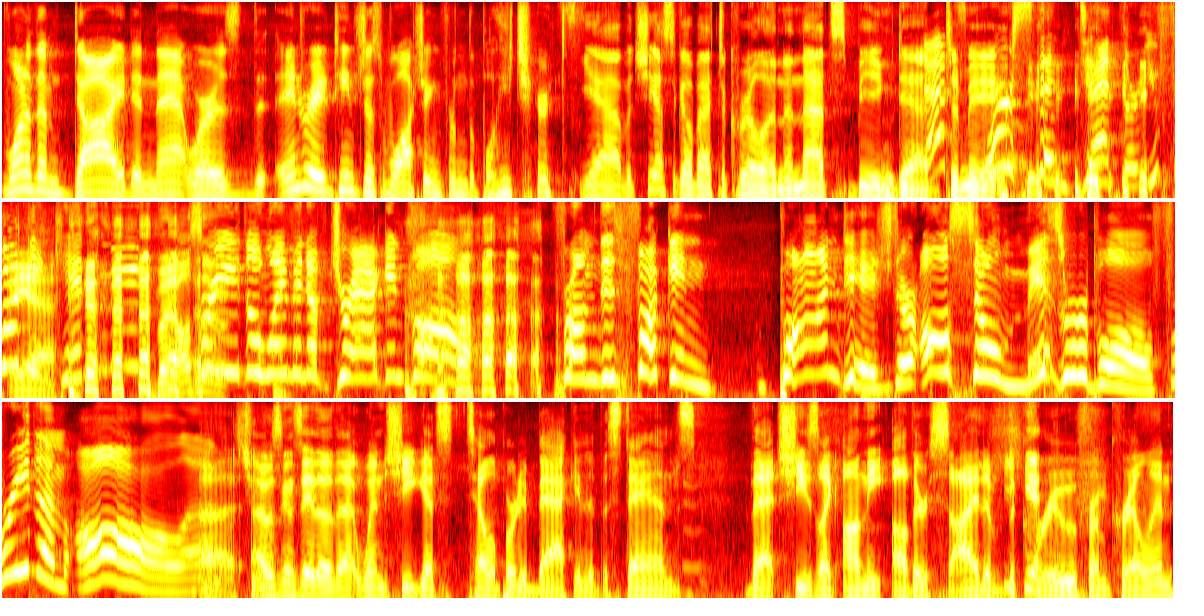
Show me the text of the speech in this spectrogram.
one of them died in that, whereas the Android 18's just watching from the bleachers. Yeah, but she has to go back to Krillin, and that's being dead that's to me. worse than death. Are you fucking Yeah. kidding me? But also, Free the women of Dragon Ball from this fucking bondage. They're all so miserable. Free them all. Uh, I was gonna say though that when she gets teleported back into the stands, that she's like on the other side of the Yeah. crew from Krillin,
